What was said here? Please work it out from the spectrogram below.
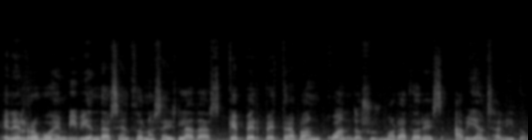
en el robo en viviendas en zonas aisladas que perpetraban cuando sus moradores habían salido.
